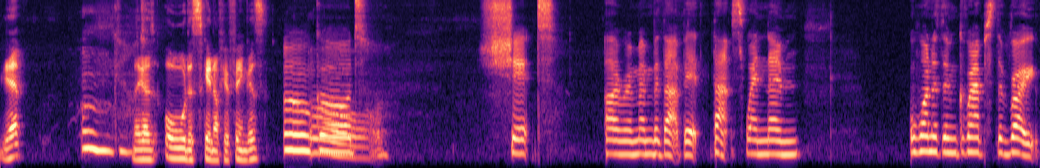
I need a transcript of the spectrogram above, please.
Yep. Oh, there goes all the skin off your fingers. Oh, God. Oh, Shit. I remember that bit. That's when um, one of them grabs the rope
